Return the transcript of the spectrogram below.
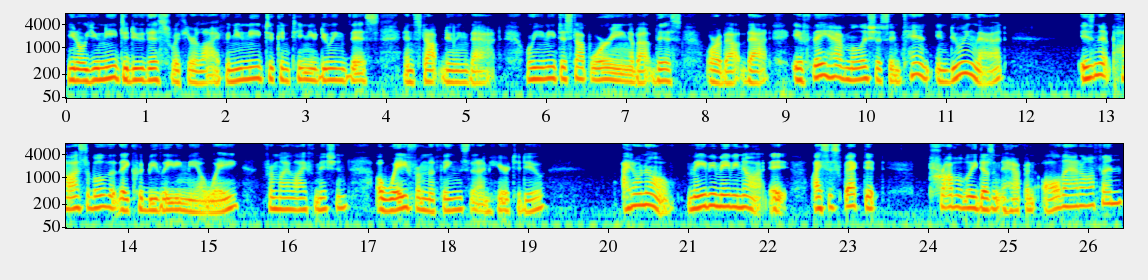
you know, you need to do this with your life, and you need to continue doing this and stop doing that, or you need to stop worrying about this or about that. If they have malicious intent in doing that, isn't it possible that they could be leading me away from my life mission, away from the things that I'm here to do? I don't know. Maybe, maybe not. It, I suspect it probably doesn't happen all that often.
